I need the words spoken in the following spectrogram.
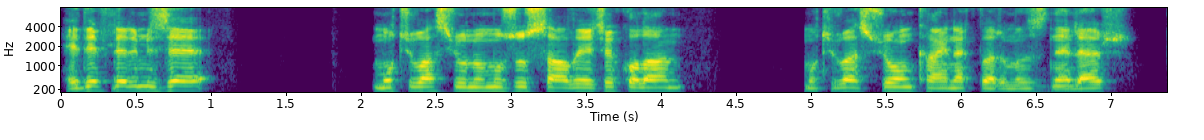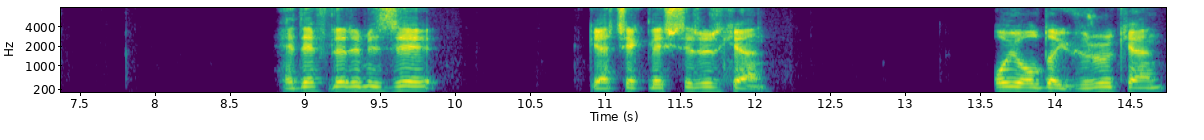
Hedeflerimize motivasyonumuzu sağlayacak olan motivasyon kaynaklarımız neler? Hedeflerimizi gerçekleştirirken, o yolda yürürken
